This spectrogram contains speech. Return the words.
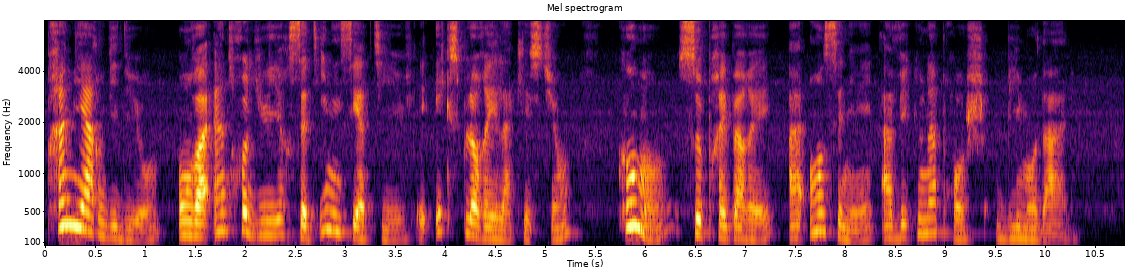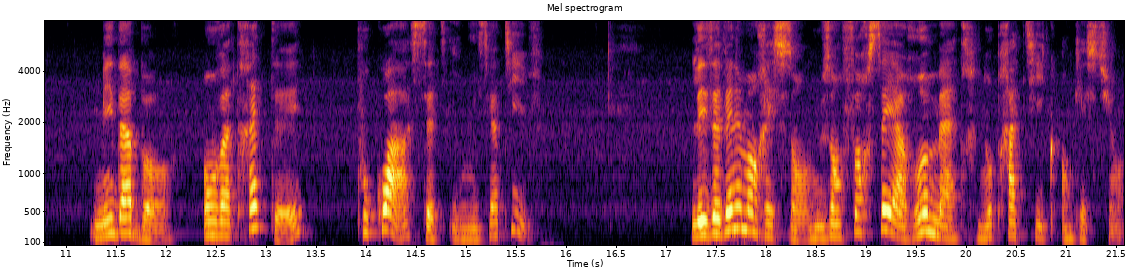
première vidéo, on va introduire cette initiative et explorer la question comment se préparer à enseigner avec une approche bimodale. Mais d'abord, on va traiter pourquoi cette initiative. Les événements récents nous ont forcés à remettre nos pratiques en question.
